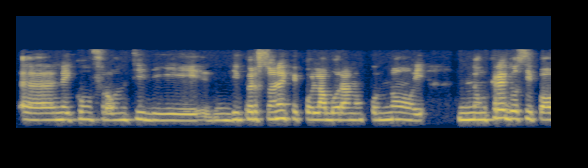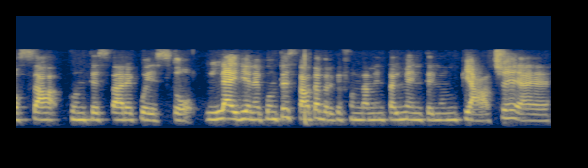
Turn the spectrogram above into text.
eh, nei confronti di, di persone che collaborano con noi non credo si possa contestare questo. Lei viene contestata perché fondamentalmente non piace, è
